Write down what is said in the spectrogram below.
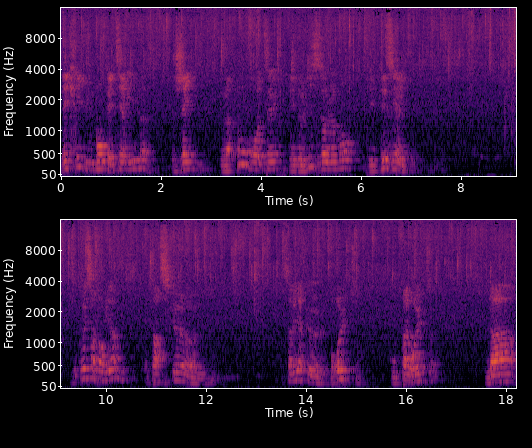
Des cris d'une bonté terrible jaillit de la pauvreté et de l'isolement des déshérités. Je trouvais ça formidable parce que euh, ça veut dire que brut ou pas brut, là,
